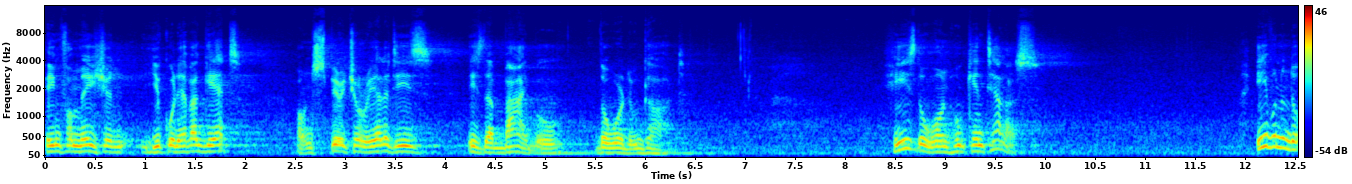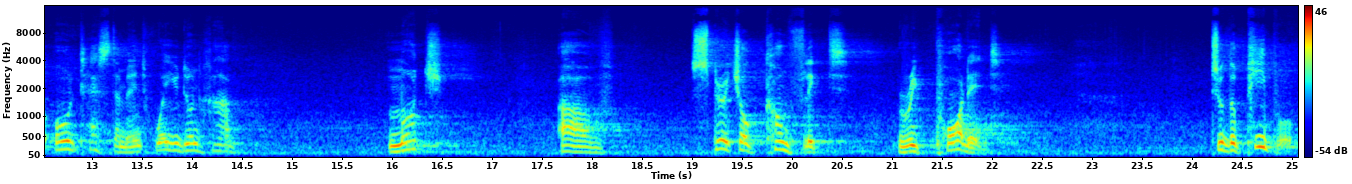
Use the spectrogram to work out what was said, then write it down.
information you could ever get on spiritual realities is the Bible, the Word of God. He's the one who can tell us. Even in the Old Testament, where you don't have much of spiritual conflict reported to the people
